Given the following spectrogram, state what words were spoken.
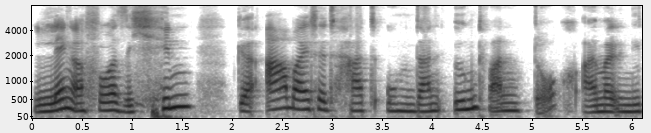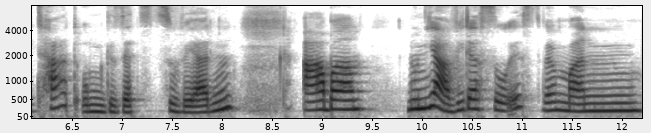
länger vor sich hin gearbeitet hat, um dann irgendwann doch einmal in die Tat umgesetzt zu werden. Aber nun ja, wie das so ist, wenn man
